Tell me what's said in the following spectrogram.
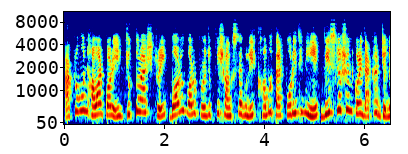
আক্রমণ হওয়ার পরে যুক্তরাষ্ট্রে বড় বড় প্রযুক্তি সংস্থাগুলির ক্ষমতার পরিধি নিয়ে বিশ্লেষণ করে দেখার জন্য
